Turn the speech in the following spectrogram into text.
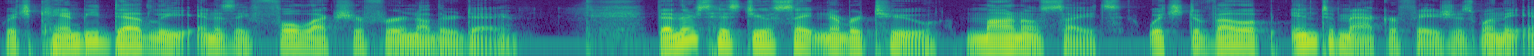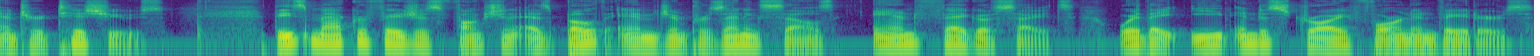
which can be deadly and is a full lecture for another day. Then there's histiocyte number two, monocytes, which develop into macrophages when they enter tissues. These macrophages function as both antigen presenting cells and phagocytes, where they eat and destroy foreign invaders.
